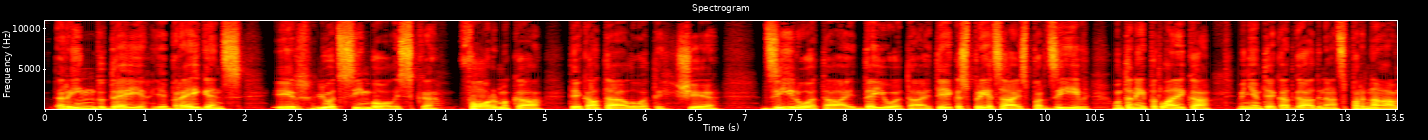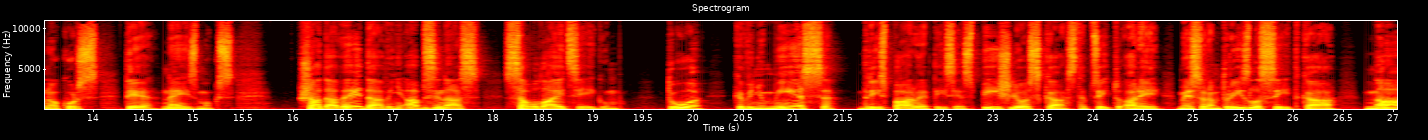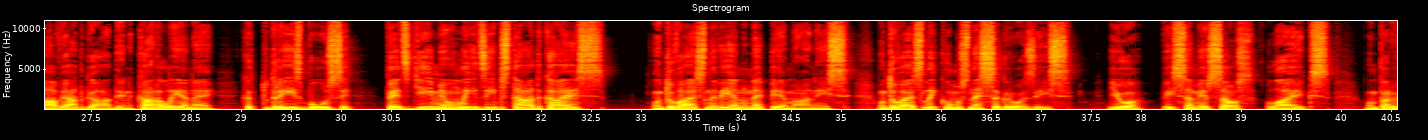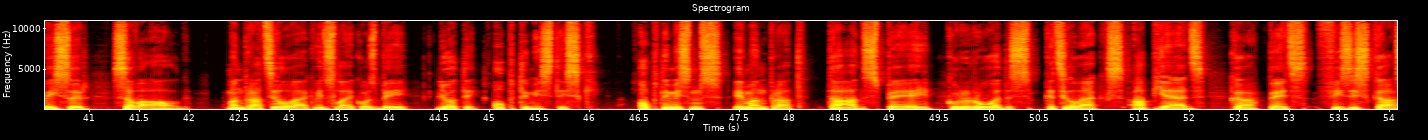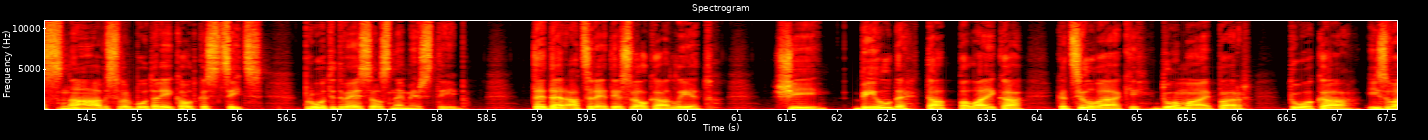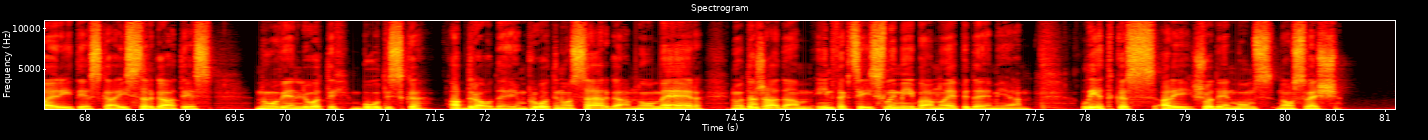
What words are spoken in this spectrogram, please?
Rindu dēļa, jeb reigens, ir ļoti simboliska forma, kā tiek attēloti šie dzīvotāji, dejotāji, tie, kas priecājas par dzīvi, un tāpat laikā viņiem tiek atgādināts par nāvi, no kuras tie neizmuks. Šādā veidā viņi apzinās savu laicīgumu, to, ka viņu miesa drīz pārvērtīsies pīšļos, kā starp citu arī mēs varam tur izlasīt, kā nāve atgādina karalienei, ka tu drīz būsi pēc ģīmja un līdzības tāda kā es, un tu vairs nevienu nepiemānīsi, un tu vairs likumus nesagrozīsi, jo visam ir savs laiks, un par visu ir sava alga. Manuprāt, cilvēki viduslaikos bija ļoti optimistiski. Optimisms ir, manuprāt, tāda spēja, kura rodas, kad cilvēks apjēdz, ka pēc fiziskās nāves var būt arī kaut kas cits, proti, dvēseles nemirstība. Te der atcerēties vēl kādu lietu. Šī bilde tappa laikā, kad cilvēki domāja par to, kā izvairīties, kā izsargāties no viena ļoti būtiska apdraudējuma, proti no sērgām, no mēra, no dažādām infekcijas slimībām, no epidēmijām lieta, kas arī šodien mums nav sveša.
